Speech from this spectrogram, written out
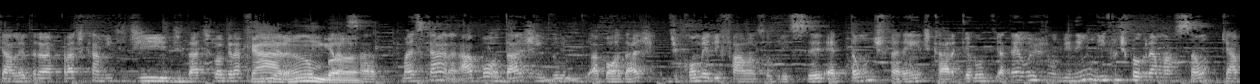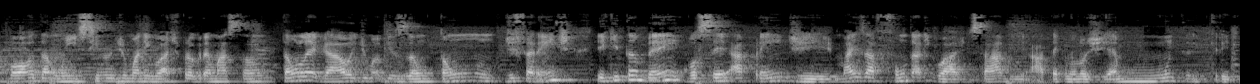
que a letra era praticamente de, de datilografia. Caramba! Muito engraçado. Mas, cara, a abordagem, do, a abordagem de como ele fala sobre C é tão diferente, cara, que eu não, até hoje não vi nenhum livro de programação que aborda um ensino de uma linguagem de programação tão legal e de uma visão tão diferente e que também você aprende mais a fundo a linguagem, sabe? A tecnologia é muito incrível.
